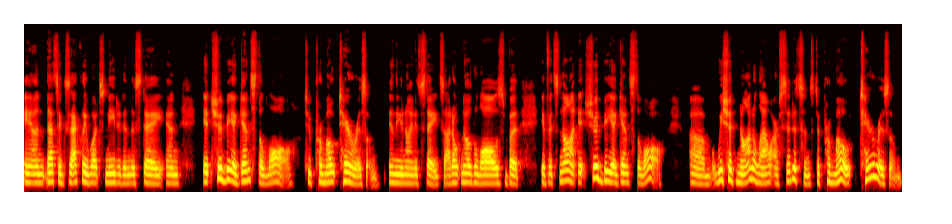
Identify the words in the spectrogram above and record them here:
and that's exactly what's needed in this day. And it should be against the law to promote terrorism in the United States. I don't know the laws, but if it's not, it should be against the law. Um, we should not allow our citizens to promote terrorism.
